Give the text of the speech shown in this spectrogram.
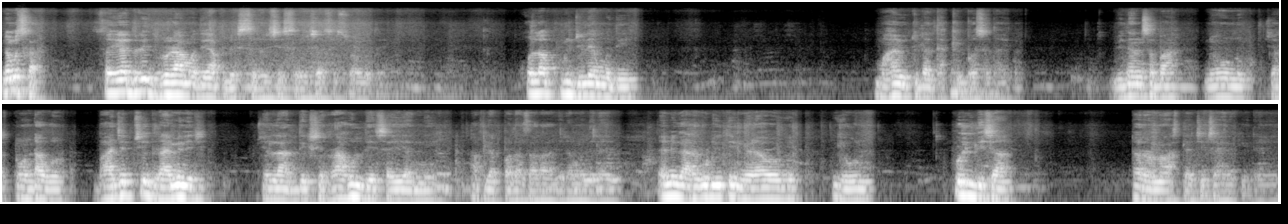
नमस्कार. सह्याद्री धुळामध्ये आपले सहर्ष सहर्ष असे स्वागत आहे. कोल्हापूर जिल्ह्यामध्ये महायुतीला धक्के बसत आहेत. विधानसभा निवडणुकीच्या तोंडावर भाजपचे ग्रामीण जिल्हा अध्यक्ष राहुल देसाई यांनी आपल्या पदाचा राजीनामा दिला आहे. त्यांनी गारगुडी ते मेळावा घेऊन पुढील दिशा ठरवणं असल्याचे जाहीर केले आहे.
